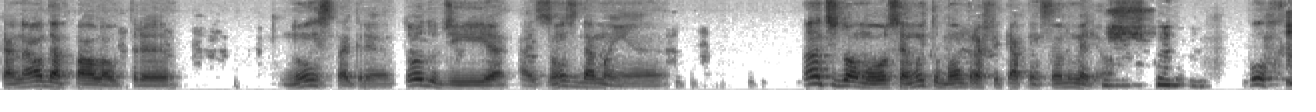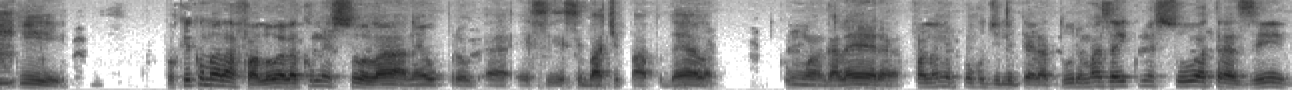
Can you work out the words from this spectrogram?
canal da Paula Altran, no Instagram, todo dia, às 11 da manhã, antes do almoço, é muito bom para ficar pensando melhor. Por quê? Porque, como ela falou, ela começou lá, né, o, esse, esse bate-papo dela com a galera, falando um pouco de literatura, mas aí começou a trazer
